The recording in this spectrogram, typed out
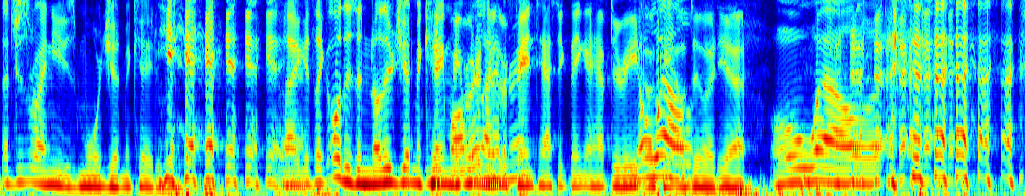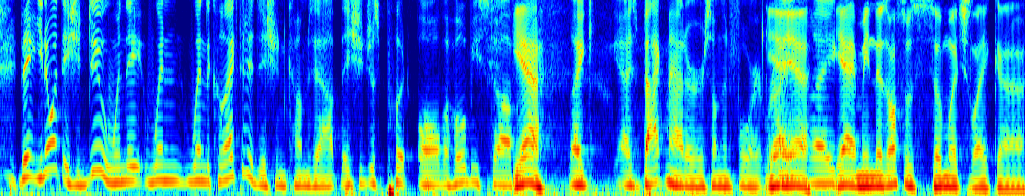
That's just what I need is more Jed MacKay. To read. yeah, yeah, Like it's like, oh, there's another Jed MacKay They Marvel. wrote another haven't read. fantastic thing I have to read. Oh, okay, well. I'll do it. Yeah. Oh well. they, you know what they should do when they when when the collected edition comes out, they should just put all the Hobie stuff, Yeah. like as back matter or something for it, right? Yeah, yeah, Like, yeah. I mean, there's also so much like uh,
